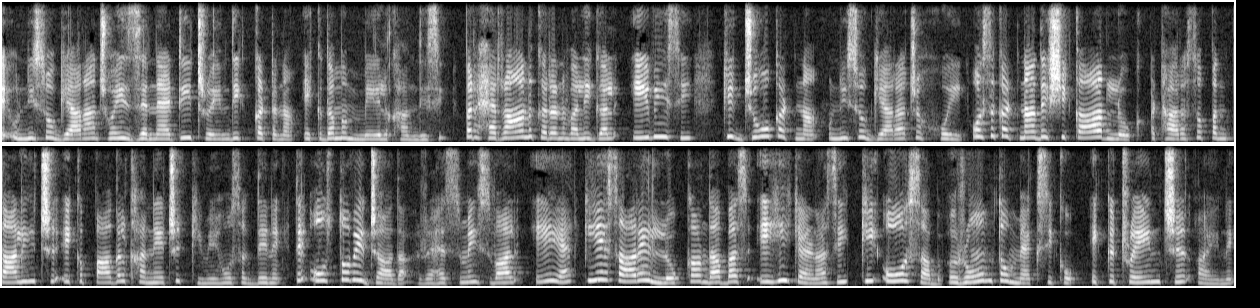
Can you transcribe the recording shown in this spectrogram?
ਤੇ 1911 ਚ ਹੋਈ ਜ਼ੈਨੈਟੀ ਟ੍ਰੇਨ ਦੀ ਘਟਨਾ ਇੱਕਦਮ ਮੇਲ ਖਾਂਦੀ ਸੀ। ਪਰ ਹੈਰਾਨ ਕਰਨ ਵਾਲੀ ਗੱਲ ਇਹ ਵੀ ਸੀ ਕਿ ਜੋ ਘਟਨਾ 1911 ਚ ਹੋਈ, ਉਸ ਘਟਨਾ ਦੇ ਸ਼ਿਕਾਰ ਲੋਕ 1845 ਚ ਇੱਕ ਪਾਗਲਖਾਨੇ ਚ ਕਿਵੇਂ ਹੋ ਸਕਦੇ ਨੇ? ਤੇ ਉਸ ਤੋਂ ਵੀ ਜ਼ਿਆਦਾ ਰਹੱਸਮਈ ਸਵਾਲ ਇਹ ਹੈ ਕਿ ਇਹ ਸਾਰੇ ਲੋਕਾਂ ਦਾ ਬਸ ਇਹੀ ਕਹਿਣਾ ਸੀ ਕਿ ਉਹ ਸਭ ਰੋਮ ਤੋਂ ਮੈਕਸੀਕੋ ਇੱਕ ਟ੍ਰੇਨ 'ਚ ਆਏ ਨੇ।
